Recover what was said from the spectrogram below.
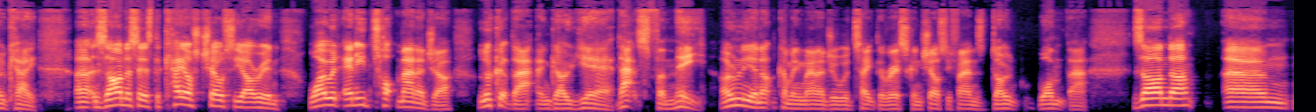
Okay. Uh, Zana says the chaos Chelsea are in. Why would any top manager look at that and go, yeah, that's for me? Only an upcoming manager would take the risk, and Chelsea fans don't want that. Zander, um,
